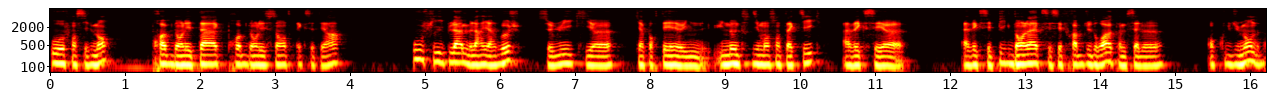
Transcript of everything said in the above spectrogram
ou offensivement, propre dans les tacs, propre dans les centres, etc. Ou Philippe Lam, l'arrière gauche, celui qui, euh, qui apportait une, une autre dimension tactique avec ses, euh, avec ses pics dans l'axe et ses frappes du droit, comme celle euh, en Coupe du Monde,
